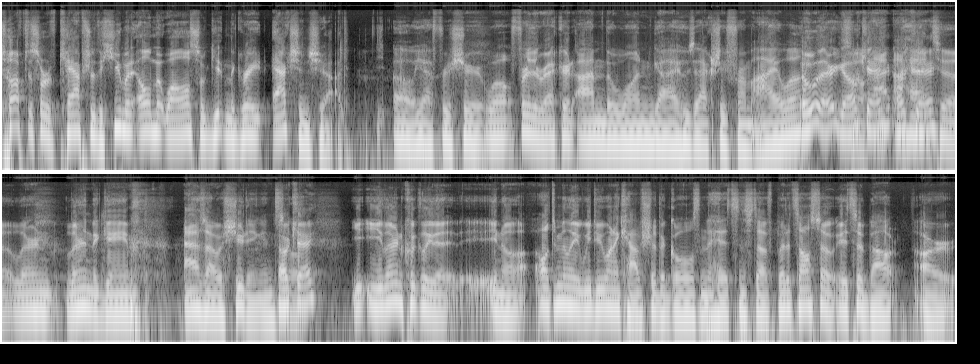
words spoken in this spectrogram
tough to sort of capture the human element while also getting the great action shot. Oh yeah, for sure. Well, for the record, I'm the one guy who's actually from Iowa. Oh, there you go. So okay, I, I okay. had to learn learn the game as I was shooting, and so Okay. You, you learn quickly that you know ultimately we do want to capture the goals and the hits and stuff, but it's also it's about our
